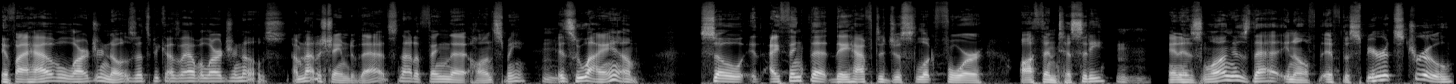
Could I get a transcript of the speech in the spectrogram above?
If I have a larger nose, that's because I have a larger nose. I'm not ashamed of that. It's not a thing that haunts me. Hmm. It's who I am. So I think that they have to just look for authenticity. And as long as that, you know, if, if the spirit's true,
